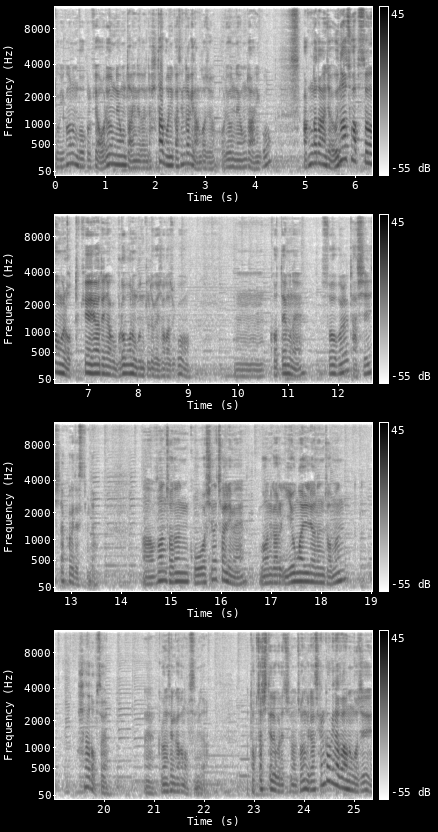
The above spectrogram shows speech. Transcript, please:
뭐 이거는 뭐 그렇게 어려운 내용도 아닌데 하다 보니까 생각이 난 거죠. 어려운 내용도 아니고 가끔가다가 이제 은하수 합성을 어떻게 해야 되냐고 물어보는 분들도 계셔가지고 음 그것 때문에 수업을 다시 시작하게 됐습니다. 아, 우선 저는 고 신해철님의 무언가를 이용하려는 점은 하나도 없어요. 네, 그런 생각은 없습니다. 덕자시 때도 그랬지만 저는 그냥 생각이 나서 하는 거지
